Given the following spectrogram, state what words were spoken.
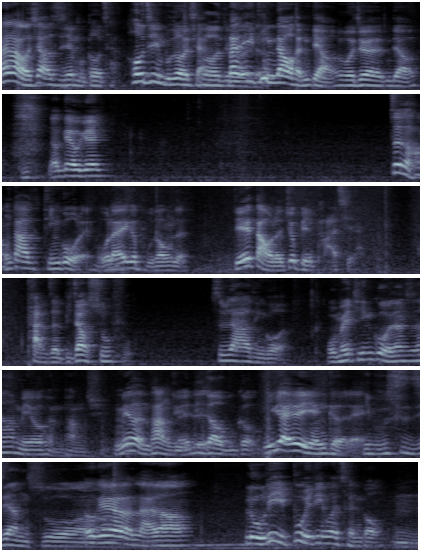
他让我笑的时间不够长，后劲不够强后劲，不够强但一听到很屌，我觉得很屌。OK OK，这个好像大家听过嘞，我来一个普通的，跌倒了就别爬起来，躺着比较舒服，是不是大家都听过？我没听过，但是他没有很胖去，没有很胖，觉得力道不够。你越来越严格嘞。你不是这样说啊 OK 啊，来了哦，努力不一定会成功，嗯，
